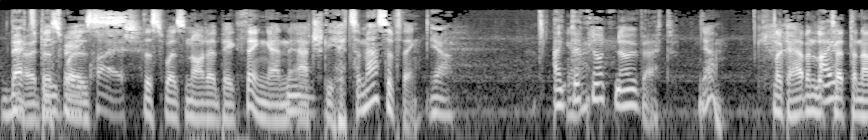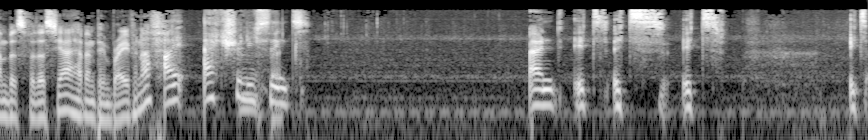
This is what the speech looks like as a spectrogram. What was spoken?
you know, this was quiet. this was not a big thing, and mm. actually, it's a massive thing. Yeah. I did not know that. Yeah. Look, I haven't looked I- at the numbers for this year. I haven't been brave enough. I actually mm, think, but- and it's it's it's it's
